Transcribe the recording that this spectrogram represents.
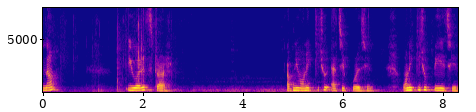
না ইউ আর এ স্টার আপনি অনেক কিছু অ্যাচিভ করেছেন, অনেক কিছু পেয়েছেন।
